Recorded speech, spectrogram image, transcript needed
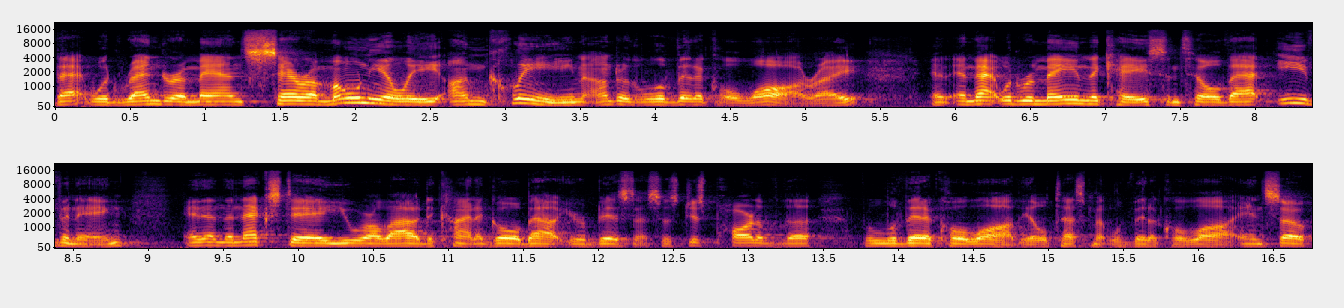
that would render a man ceremonially unclean under the Levitical law, right? And, and that would remain the case until that evening. And then the next day, you were allowed to kind of go about your business. It's just part of the, the Levitical law, the Old Testament Levitical law. And so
